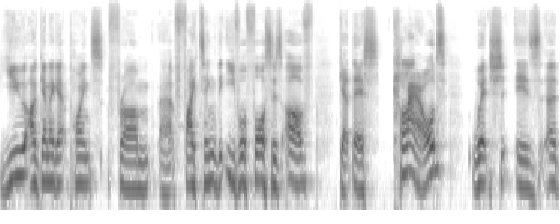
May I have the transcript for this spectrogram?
You are going to get points from uh, fighting the evil forces of, get this, Cloud, which is a,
